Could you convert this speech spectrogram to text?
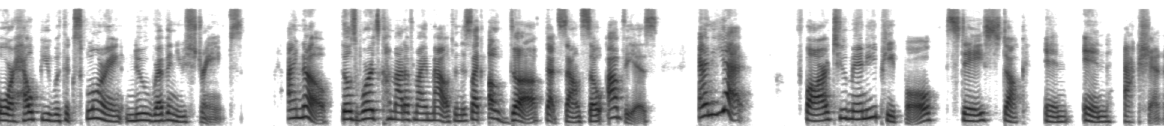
or help you with exploring new revenue streams. I know those words come out of my mouth and it's like oh duh that sounds so obvious. And yet far too many people stay stuck in inaction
